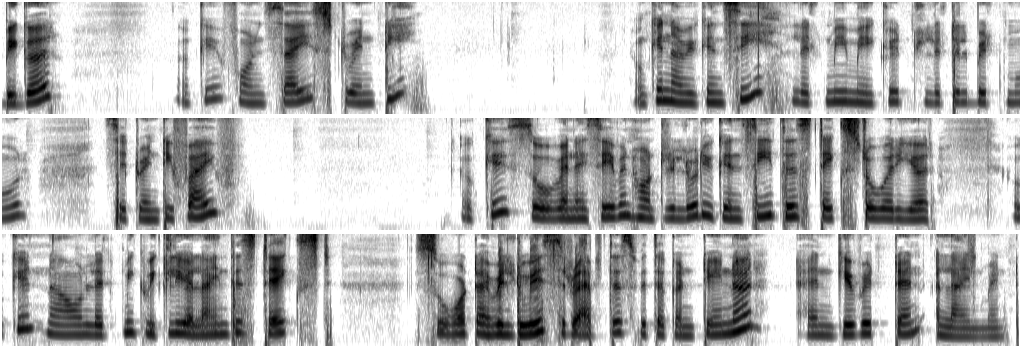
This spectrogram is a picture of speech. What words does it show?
bigger. Okay font size 20 okay now you can see let me make it little bit more say 25 okay so when I save and hot reload you can see this text over here. Okay now let me quickly align this text. So what I will do is wrap this with a container and give it an alignment.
